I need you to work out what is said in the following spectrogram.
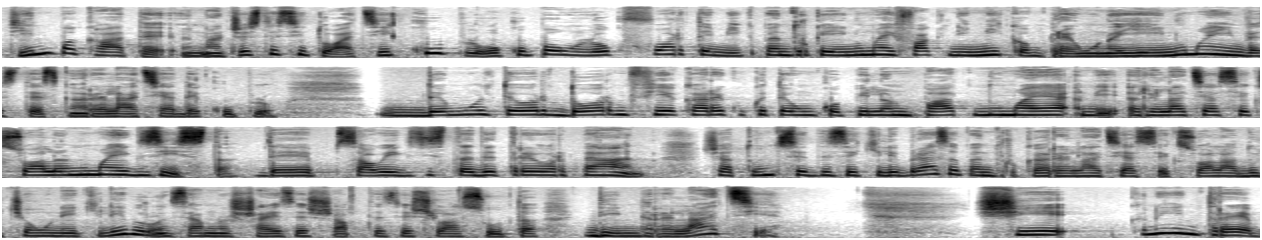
din păcate, în aceste situații, cuplu ocupă un loc foarte mic pentru că ei nu mai fac nimic împreună, ei nu mai investesc în relația de cuplu. De multe ori dorm fiecare cu câte un copil în pat, nu mai, relația sexuală nu mai există de, sau există de trei ori pe an. Și atunci se dezechilibrează pentru că relația sexuală aduce un echilibru, înseamnă 60-70% din relație. Și când îi întreb,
